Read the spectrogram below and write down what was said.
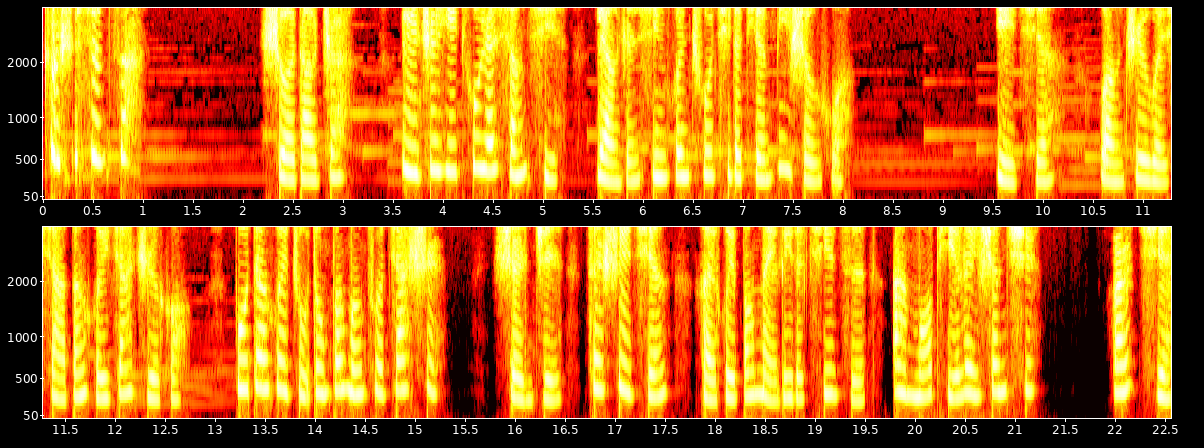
可是现在……说到这儿，李之一突然想起两人新婚初期的甜蜜生活。以前，王志伟下班回家之后，不但会主动帮忙做家事，甚至在睡前还会帮美丽的妻子按摩疲累身躯，而且，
